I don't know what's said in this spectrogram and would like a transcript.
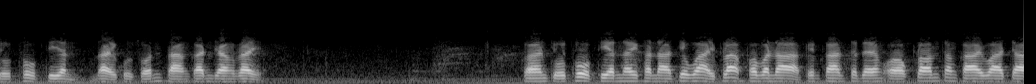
จุดธูปเทียนได้กุศลต่างกันอย่างไร การจุดธูปเทียนในขณะที่ไหว้พระภาวนาเป็นการแสดงออกพร้อมทั้งกายวาจา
